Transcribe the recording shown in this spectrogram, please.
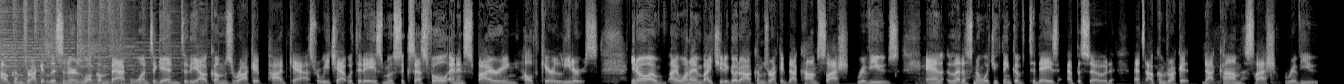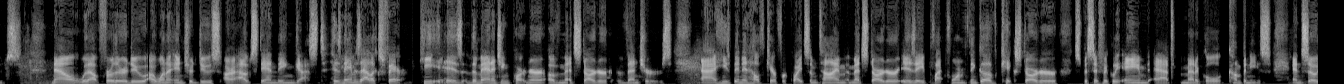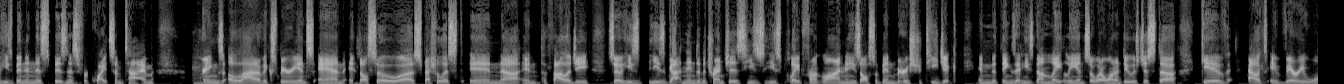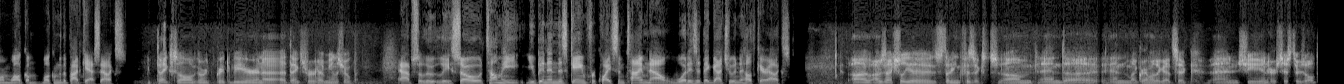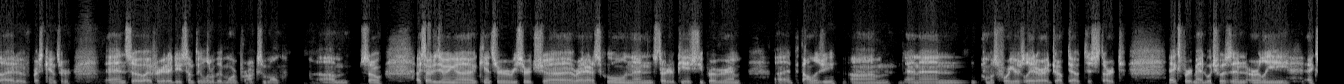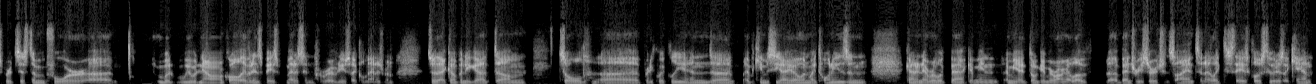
Outcomes Rocket listeners, welcome back once again to the Outcomes Rocket podcast, where we chat with today's most successful and inspiring healthcare leaders. You know, I, I want to invite you to go to outcomesrocket.com slash reviews and let us know what you think of today's episode. That's outcomesrocket.com slash reviews. Now, without further ado, I want to introduce our outstanding guest. His name is Alex Fair. He is the managing partner of MedStarter Ventures. Uh, he's been in healthcare for quite some time. MedStarter is a platform, think of Kickstarter specifically aimed at medical companies. And so he's been in this business for quite some time brings a lot of experience and is also a specialist in uh, in pathology. So he's he's gotten into the trenches. He's he's played front line, and he's also been very strategic in the things that he's done lately. And so what I want to do is just uh, give Alex a very warm welcome. Welcome to the podcast, Alex. Thanks, Saul. Great to be here, and uh, thanks for having me on the show. Absolutely. So tell me, you've been in this game for quite some time now. What is it that got you into healthcare, Alex? Uh, I was actually uh, studying physics, um, and uh, and my grandmother got sick, and she and her sisters all died of breast cancer, and so I figured I'd do something a little bit more proximal. Um, so I started doing uh, cancer research uh, right out of school, and then started a PhD program uh, in pathology. Um, and then almost four years later, I dropped out to start ExpertMed, which was an early expert system for what we would now call evidence-based medicine for revenue cycle management. So that company got um, sold uh, pretty quickly, and uh, I became a CIO in my 20s, and kind of never looked back. I mean, I mean, don't get me wrong, I love uh, bench research and science, and I like to stay as close to it as I can.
